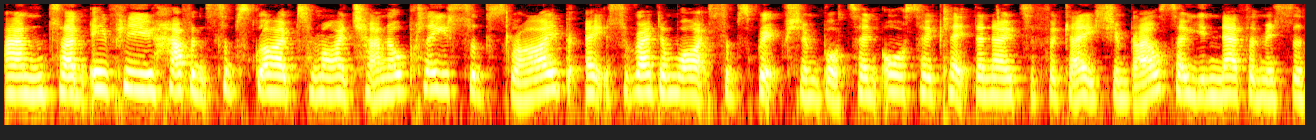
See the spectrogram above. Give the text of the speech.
and um, if you haven't subscribed to my channel please subscribe. It's a red and white subscription button. Also click the notification bell so you never miss an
